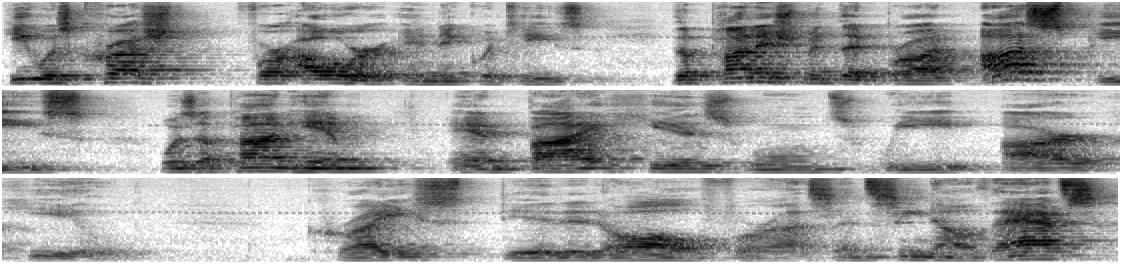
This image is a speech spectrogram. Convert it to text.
he was crushed for our iniquities. The punishment that brought us peace was upon him, and by his wounds we are healed. Christ did it all for us. And see, now that's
